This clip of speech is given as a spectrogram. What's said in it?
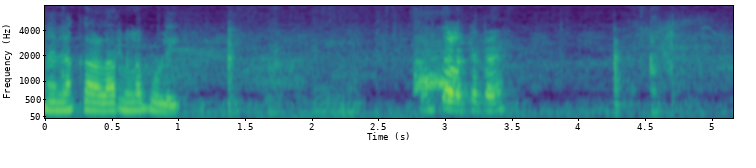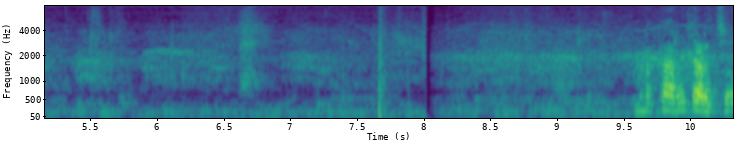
നല്ല കളറുള്ള പുളി. തിളക്കട്ടെ. നമ്മുടെ കറി തിളച്ചു.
